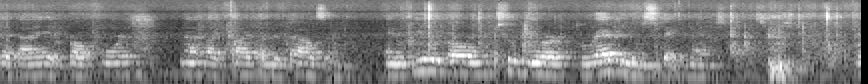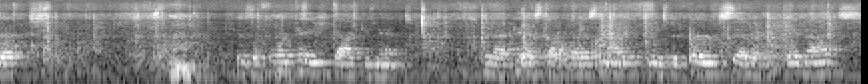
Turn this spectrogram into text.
that I had brought forth, not like 500,000. And if you would go to your revenue statement, that is a four-page document that I passed out last night. It was the third set of handouts.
